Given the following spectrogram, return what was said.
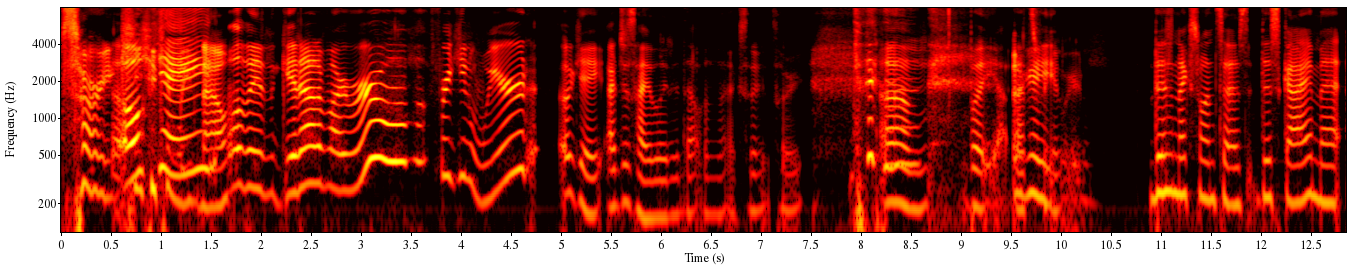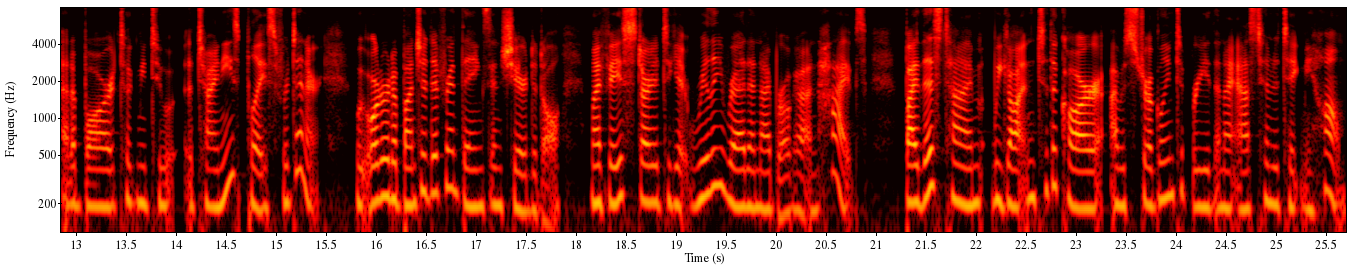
Sorry. Okay, well then get out of my room. Freaking weird. Okay, I just highlighted that one by accident. Sorry. Um, but yeah, that's Okay. freaking weird. This next one says This guy I met at a bar took me to a Chinese place for dinner. We ordered a bunch of different things and shared it all. My face started to get really red and I broke out in hives. By this time, we got into the car. I was struggling to breathe and I asked him to take me home.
